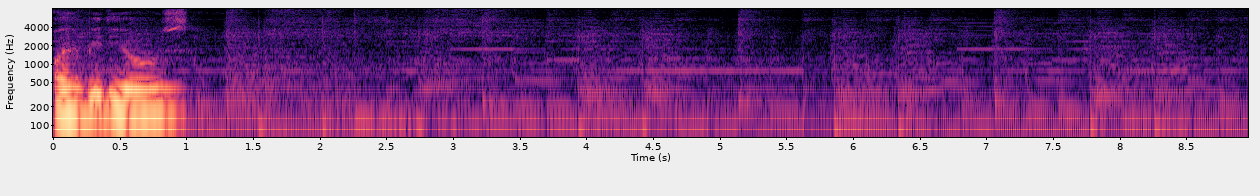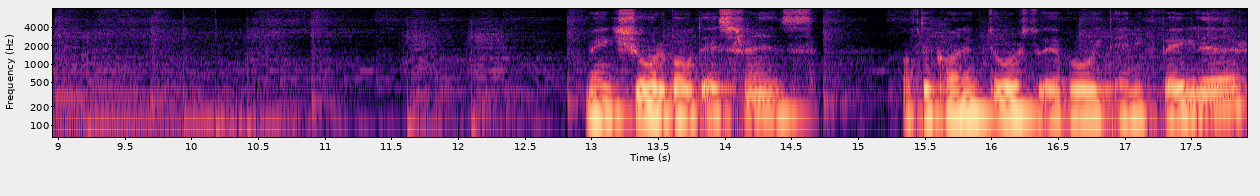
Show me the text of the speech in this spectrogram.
other videos Make sure about the strength of the connectors to avoid any failure.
